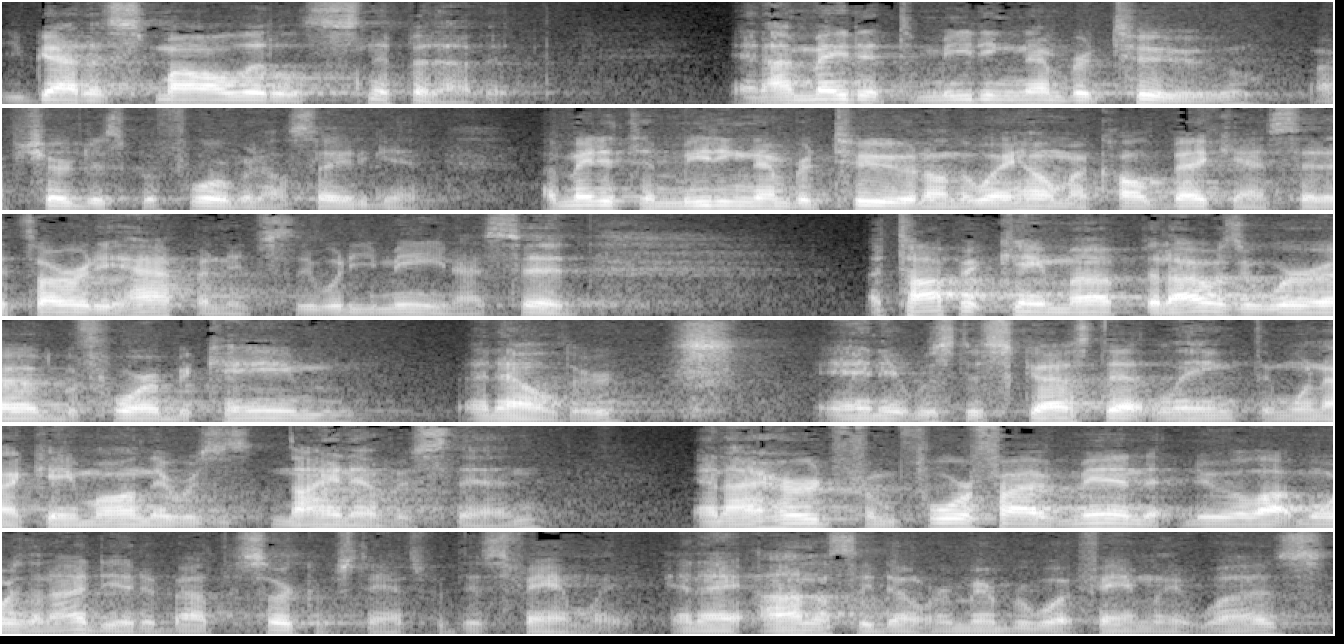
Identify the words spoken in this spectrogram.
You've got a small little snippet of it. And I made it to meeting number two. I've shared this before, but I'll say it again. I made it to meeting number two, and on the way home, I called Becky. And I said, It's already happened. She said, What do you mean? I said, A topic came up that I was aware of before I became an elder, and it was discussed at length. And when I came on, there was nine of us then. And I heard from four or five men that knew a lot more than I did about the circumstance with this family. And I honestly don't remember what family it was.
